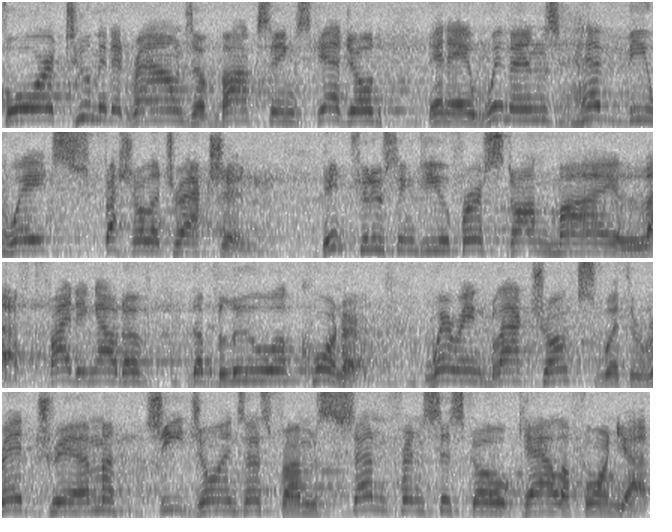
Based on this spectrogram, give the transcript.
Four two-minute rounds of boxing scheduled in a women's heavyweight special attraction. Introducing to you first on my left, fighting out of the blue corner. Wearing black trunks with red trim, she joins us from San Francisco, California.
